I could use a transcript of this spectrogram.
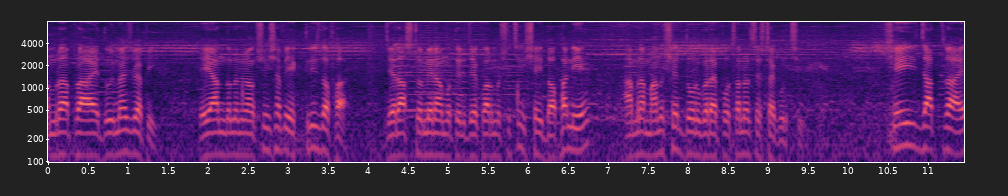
আমরা প্রায় দুই মাসব্যাপী এই আন্দোলনের অংশ হিসাবে একত্রিশ দফা যে রাষ্ট্র মেরামতের যে কর্মসূচি, সেই দফা নিয়ে আমরা মানুষের দোরগোড়ায় পৌঁছানোর চেষ্টা করছি। সেই যাত্রায়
